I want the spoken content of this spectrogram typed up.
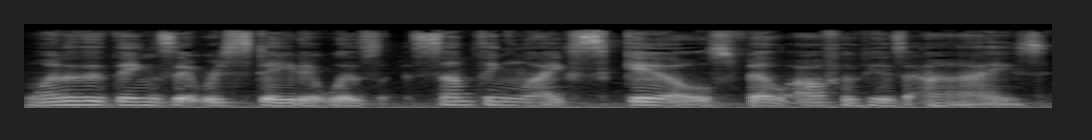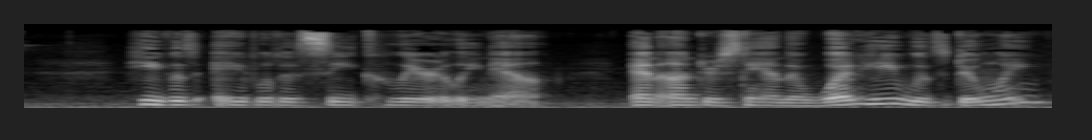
one of the things that were stated was something like scales fell off of his eyes. He was able to see clearly now and understand that what he was doing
